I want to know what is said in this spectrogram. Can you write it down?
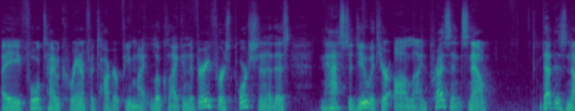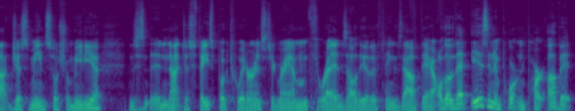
a full-time career in photography might look like. And the very first portion of this has to do with your online presence. Now, that does not just mean social media, not just Facebook, Twitter, Instagram, threads, all the other things out there, although that is an important part of it.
